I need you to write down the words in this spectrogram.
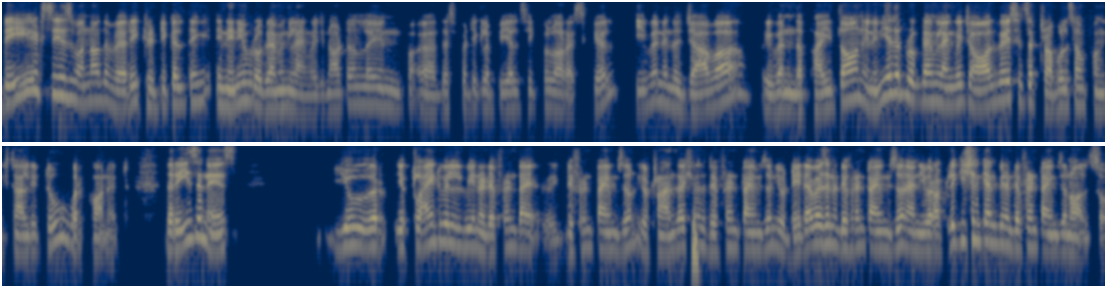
dates is one of the very critical thing in any programming language not only in uh, this particular pl sql or sql even in the java even in the python in any other programming language always it's a troublesome functionality to work on it the reason is your your client will be in a different different time zone your transaction is different time zone your database in a different time zone and your application can be in a different time zone also.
